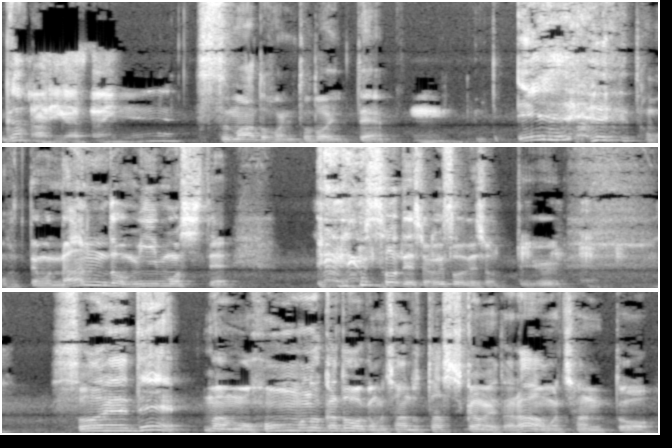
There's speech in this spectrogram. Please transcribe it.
がん。ありがたいね。スマートフォンに届いてうん。ええー、と思ってもう何度見もして 嘘でしょ嘘でしょっていうそれでまあもう本物かどうかもちゃんと確かめたらもうちゃんと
